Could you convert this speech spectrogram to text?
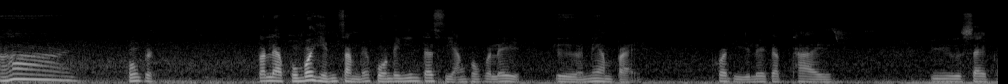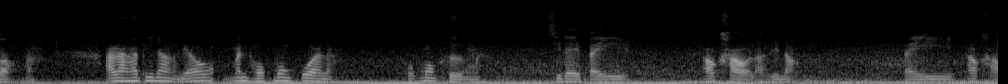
อผมก็ตอนแรกผมว่าเห็นสำได้ผมได้ยินแต่เสียงผมก็เลยเออแนมไป พอดีเลยกับไทยอยู่ใส่กล่องเนาะ เอาละครับพี่น้องเดี๋ยวมันหกโมงกว่าละหกโมงครึ่งละสิได้ไปเอาเข่าละพี่น้องไปเอาเข่า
